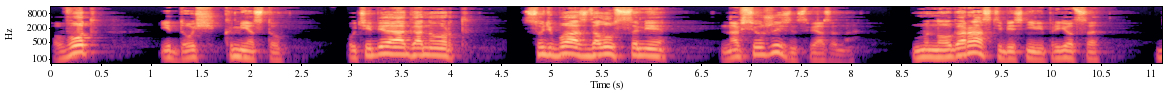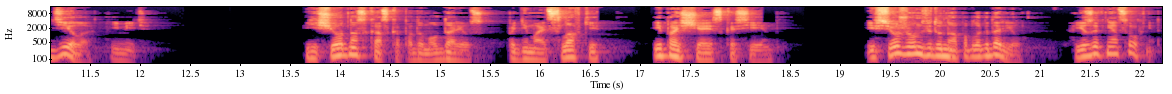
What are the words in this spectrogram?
«Вот и дождь к месту. У тебя, Ганорт, судьба с долуссами на всю жизнь связана. Много раз тебе с ними придется дело иметь». «Еще одна сказка», — подумал Дариус, поднимаясь с лавки и прощаясь с Кассеем. И все же он ведуна поблагодарил. Язык не отсохнет.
